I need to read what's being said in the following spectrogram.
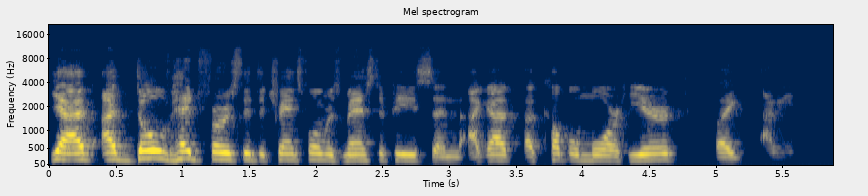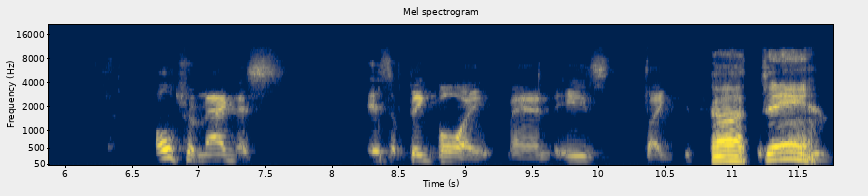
yeah, I've, I've dove headfirst into Transformers Masterpiece, and I got a couple more here. Like, I mean, Ultra Magnus is a big boy, man. He's like, God damn.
